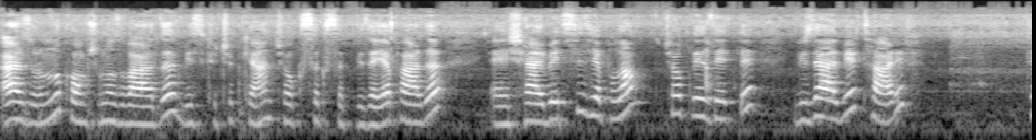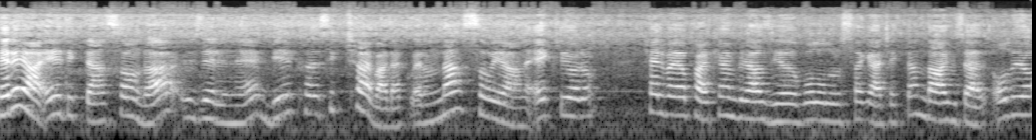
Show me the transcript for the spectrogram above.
Erzurumlu komşumuz vardı. Biz küçükken çok sık sık bize yapardı. Ee, şerbetsiz yapılan çok lezzetli, güzel bir tarif. Tereyağı eridikten sonra üzerine bir klasik çay bardaklarından sıvı yağını ekliyorum. Helva yaparken biraz yağı bol olursa gerçekten daha güzel oluyor.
